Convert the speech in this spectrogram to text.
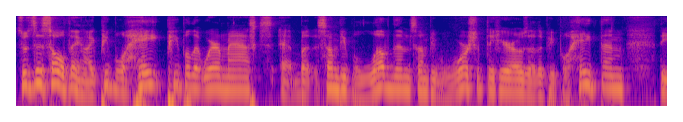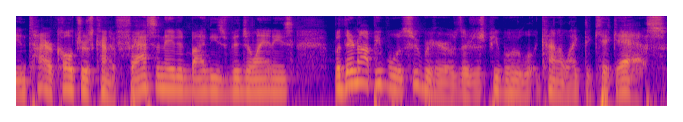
So it's this whole thing like people hate people that wear masks, eh, but some people love them, some people worship the heroes, other people hate them. The entire culture is kind of fascinated by these vigilantes, but they're not people with superheroes. They're just people who kind of like to kick ass.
